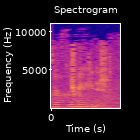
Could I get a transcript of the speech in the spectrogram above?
Drinking it.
